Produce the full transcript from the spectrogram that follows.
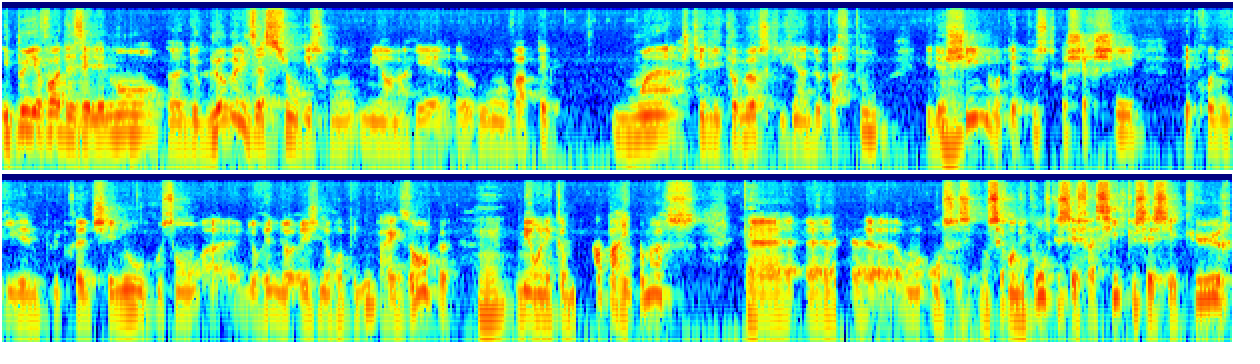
Il peut y avoir des éléments euh, de globalisation qui seront mis en arrière, euh, où on va peut-être moins acheter de l'e-commerce qui vient de partout et de mhm. Chine, on va peut-être plus rechercher des produits qui viennent plus près de chez nous, ou sont euh, d'origine européenne, par exemple, mhm. mais on est comme pas par e-commerce. on, s'est rendu compte que c'est facile, que c'est sécure,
